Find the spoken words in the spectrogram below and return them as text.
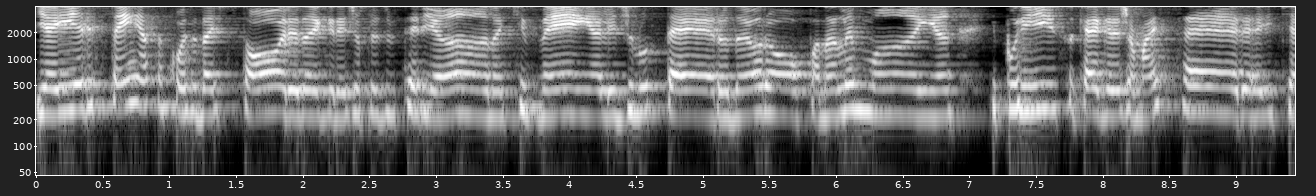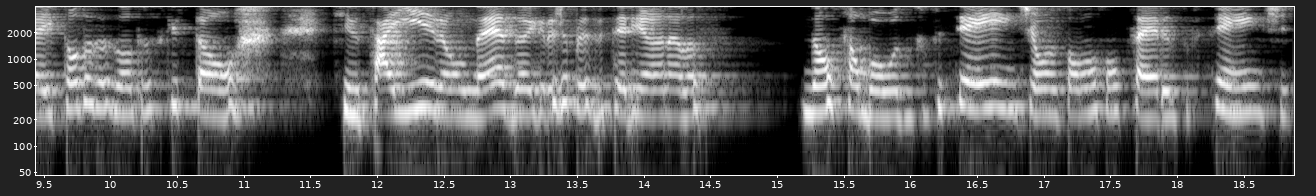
E aí eles têm essa coisa da história da igreja presbiteriana que vem ali de Lutero, da Europa, na Alemanha, e por isso que é a igreja mais séria, e que aí todas as outras que estão, que saíram né, da igreja presbiteriana, elas não são boas o suficiente, ou só não são sérias o suficiente.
